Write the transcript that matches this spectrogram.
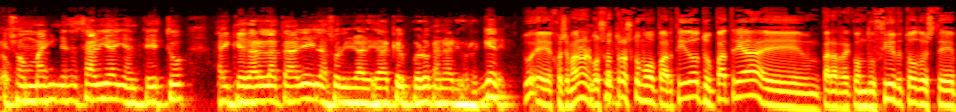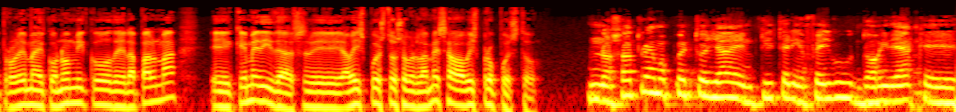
que son más innecesarias y ante esto hay que dar la talla y la solidaridad que el pueblo canario requiere. Eh, José Manuel, vosotros como partido, tu patria, eh, para reconducir todo este problema económico de La Palma, eh, ¿qué medidas habéis puesto sobre la mesa o habéis propuesto? Nosotros hemos puesto ya en Twitter y en Facebook dos ideas que,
